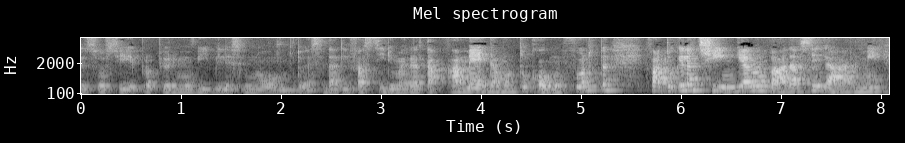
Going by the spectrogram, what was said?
penso sia proprio rimovibile se uno dovesse dargli fastidio ma in realtà a me dà molto comfort il fatto che la cinghia non vada a segarmi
